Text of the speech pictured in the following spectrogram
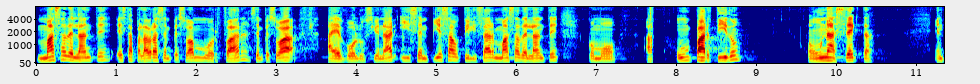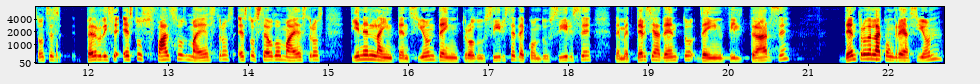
Más adelante esta palabra se empezó a morfar, se empezó a, evolucionar y se empieza a utilizar más adelante como un partido una secta. Entonces, Pedro dice, estos falsos maestros, estos pseudo maestros, tienen la intención de introducirse, de conducirse, de meterse adentro, de infiltrarse dentro de la congregación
